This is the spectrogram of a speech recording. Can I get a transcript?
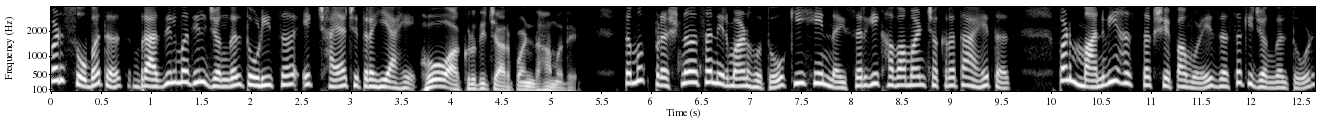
पण सोबतच ब्राझीलमधील जंगलतोडीचं एक छायाचित्रही आहे. हो आकृती चार पॉईंट दहामध्ये तर मग प्रश्न असा निर्माण होतो की हे नैसर्गिक हवामान चक्रता आहेतच पण मानवी हस्तक्षेपामुळे जसं की जंगलतोड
